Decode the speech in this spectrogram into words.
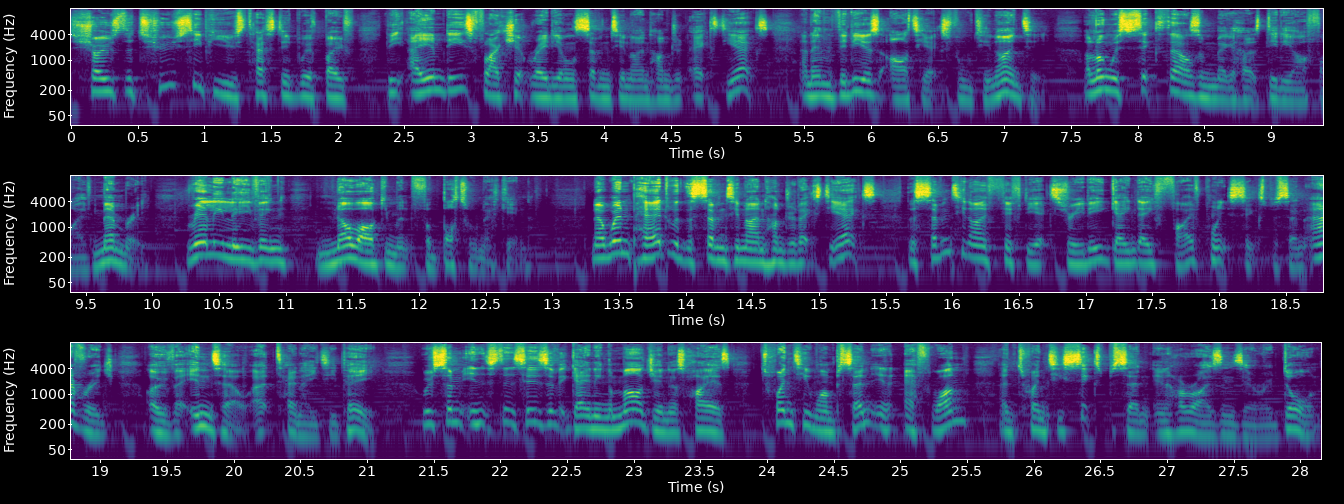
shows the two CPUs tested with both the AMD's flagship Radeon 7900 XTX and Nvidia's RTX 4090, along with 6000 MHz DDR5 memory, really leaving no argument for bottlenecking. Now, when paired with the 7900 XTX, the 7950 X3D gained a 5.6% average over Intel at 1080p, with some instances of it gaining a margin as high as 21% in F1 and 26% in Horizon Zero Dawn.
